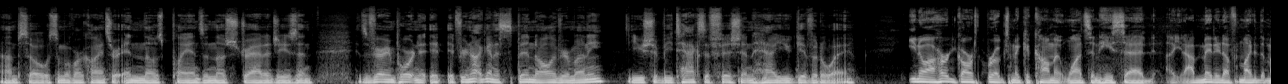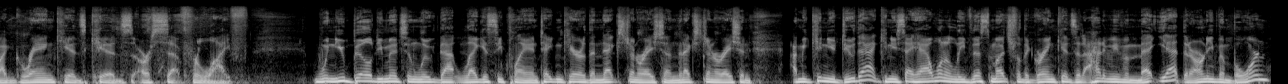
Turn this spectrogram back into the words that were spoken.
Um, so some of our clients are in those plans and those strategies, and it's very important. If, if you're not going to spend all of your money, you should be tax efficient in how you give it away. You know, I heard Garth Brooks make a comment once, and he said, "I've made enough money that my grandkids' kids are set for life." When you build, you mentioned Luke that legacy plan, taking care of the next generation, the next generation. I mean, can you do that? Can you say, "Hey, I want to leave this much for the grandkids that I haven't even met yet, that aren't even born"?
